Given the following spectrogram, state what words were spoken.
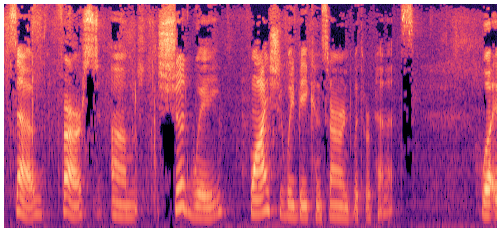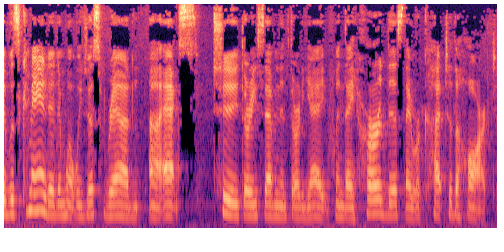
So, first, um, should we, why should we be concerned with repentance? Well, it was commanded in what we just read, uh, Acts 2 37 and 38 when they heard this they were cut to the heart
